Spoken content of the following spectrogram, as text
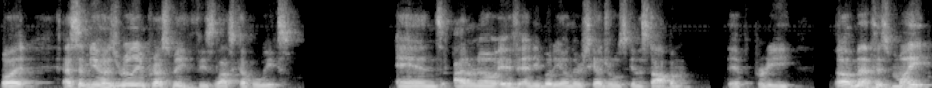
But SMU has really impressed me these last couple weeks. And I don't know if anybody on their schedule is going to stop them. They have pretty. Uh, Memphis might,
